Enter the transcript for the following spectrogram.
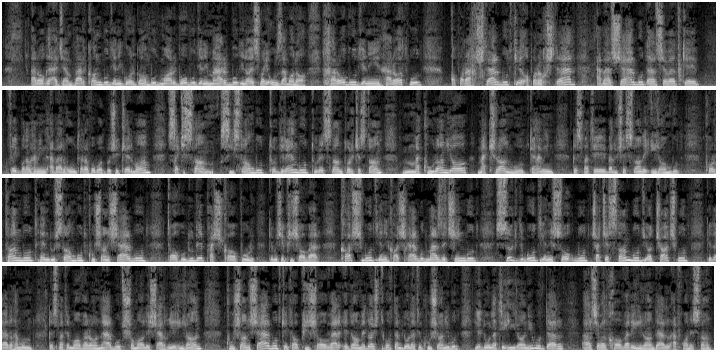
عراق عجم. ورکان بود یعنی گرگان بود مارگو بود یعنی مرو بود اینا اسمای اون زمان ها خراب بود یعنی هرات بود. آپارخشتر بود که آپارخشتر ابرشهر بود عرض شود که فکر کنم همین ابرغون طرفا باد باشه. کرمان سکستان سیستان بود توگرن بود تورستان ترکستان مکوران یا مکران بود که همین قسمت بلوچستان ایران بود. پرتان بود هندوستان بود کوشانشهر بود تا حدود پشکاپور که میشه پیشاور. کاش بود یعنی کاشقر بود مرز چین بود. سگد بود یعنی سوق بود. چچستان بود یا چاچ بود که در همون قسمت ماورانر بود شمال شرقی ایران. کوشانشهر بود که تا پیشاور ادامه داشت. گفتم دولت کوشانی بود یه دولت ایرانی بود در عرض خاور ایران در افغانستان.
